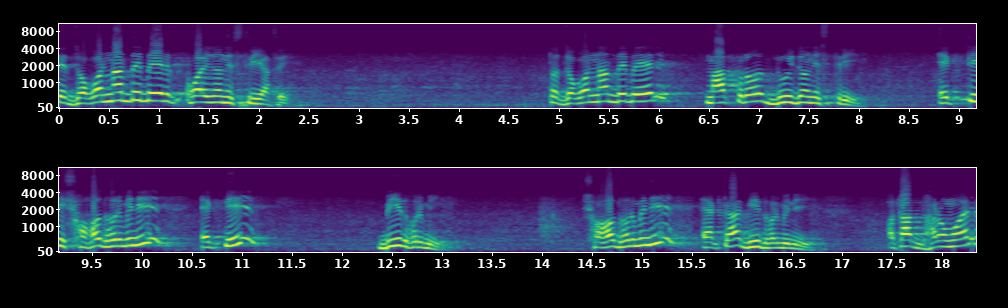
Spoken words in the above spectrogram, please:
তে জগন্নাথ দেবের কয়জন স্ত্রী আছে? তো জগন্নাথ দেবের মাত্র দুইজন স্ত্রী। একটি সহধর্মিণী একটি বিধর্মী। সহধর্মিণী একটা বিধর্মিণী অর্থাৎ ধর্মের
